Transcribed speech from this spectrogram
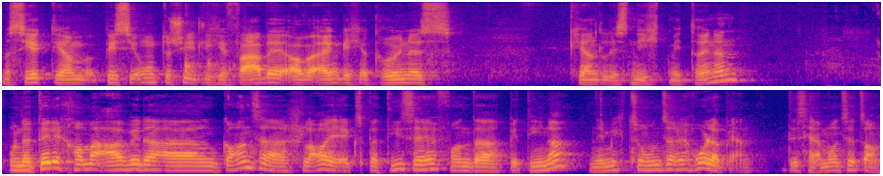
Man sieht, die haben ein bisschen unterschiedliche Farbe, aber eigentlich ein grünes Kernl ist nicht mit drinnen. Und natürlich haben wir auch wieder eine ganz schlaue Expertise von der Bettina, nämlich zu unseren Hollerbeeren. Das hören wir uns jetzt an.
